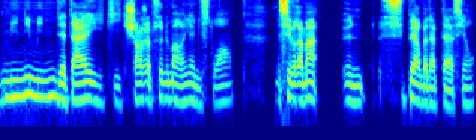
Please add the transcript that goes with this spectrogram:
mini, mini détail qui, ne change absolument rien à l'histoire. Mais c'est vraiment une superbe adaptation.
